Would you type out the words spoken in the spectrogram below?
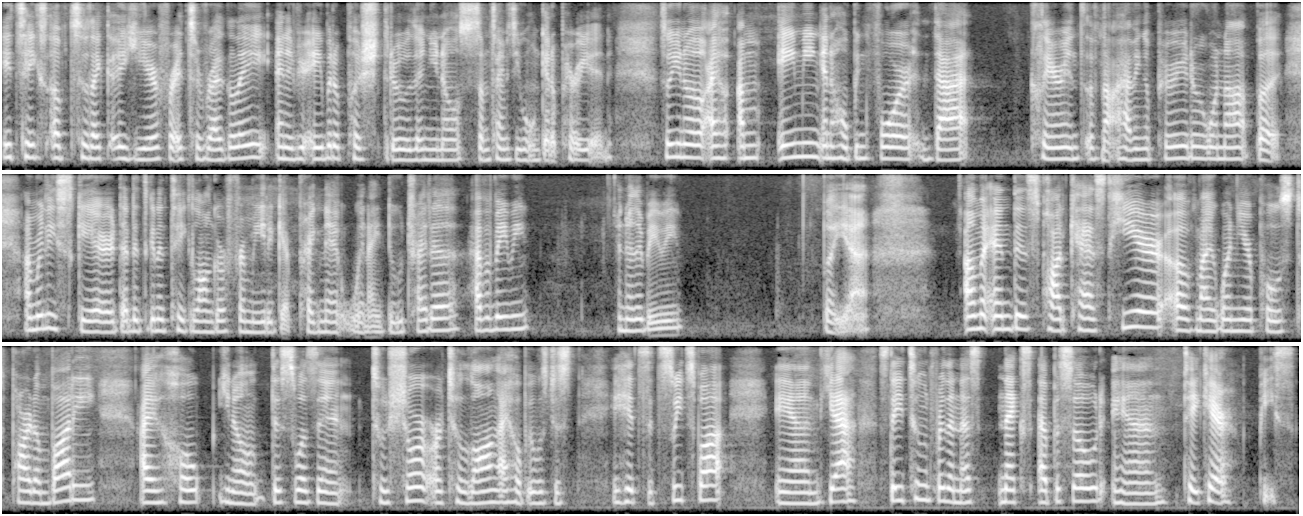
it takes up to like a year for it to regulate and if you're able to push through then you know sometimes you won't get a period. So you know I, i'm aiming and hoping for that clearance of not having a period or whatnot but i'm really scared that it's going to take longer for me to get pregnant when i do try to have a baby another baby. But yeah. I'm gonna end this podcast here of my one year postpartum body. I hope you know this wasn't too short or too long. I hope it was just it hits its sweet spot. And yeah, stay tuned for the next next episode and take care. Peace.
